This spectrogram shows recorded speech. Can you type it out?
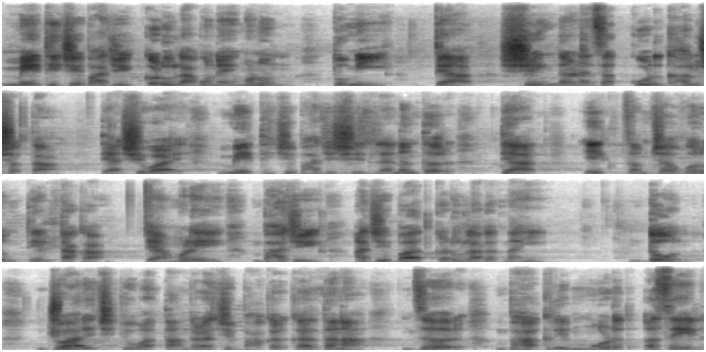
मेथीची भाजी कडू लागू नये म्हणून तुम्ही त्यात शेंगदाण्याचा कूड घालू शकता. त्याशिवाय मेथीची भाजी शिजल्यानंतर त्यात एक चमचा वरून तेल टाका. त्यामुळे भाजी अजिबात कडू लागत नाही. दोन ज्वारीची किंवा तांदळाची भाकर करताना जर भाकरी मोडत असेल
